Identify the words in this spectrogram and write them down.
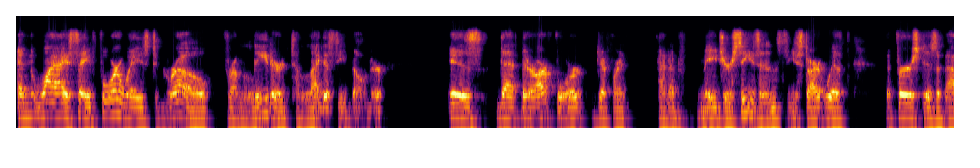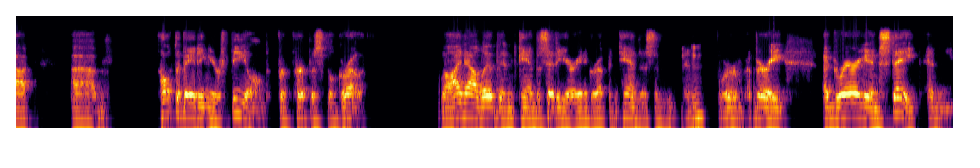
And why I say four ways to grow from leader to legacy builder is that there are four different kind of major seasons. You start with the first is about um, cultivating your field for purposeful growth. Well, I now live in Kansas City area and grew up in Kansas, and, and mm-hmm. we're a very agrarian state and you,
